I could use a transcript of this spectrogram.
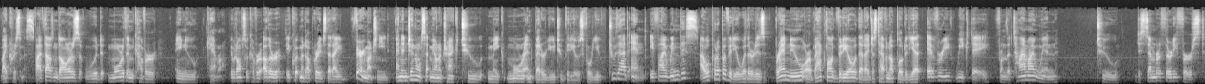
by Christmas. Five thousand dollars would more than cover a new camera. It would also cover other equipment upgrades that I very much need, and in general set me on a track to make more and better YouTube videos for you. To that end, if I win this, I will put up a video, whether it is brand new or a backlog video that I just haven't uploaded yet, every weekday from the time I win to December 31st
